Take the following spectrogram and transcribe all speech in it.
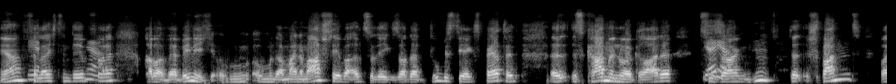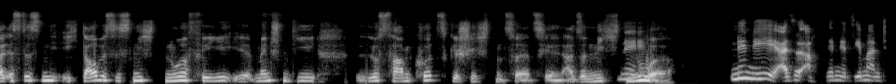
ja, vielleicht ja, in dem ja. Fall. Aber wer bin ich, um, um da meine Maßstäbe anzulegen, sondern du bist die Expertin. Äh, es kam mir nur gerade zu sagen, hm, spannend, weil es ist, ich glaube, es ist nicht nur für Menschen, die Lust haben, Kurzgeschichten zu erzählen. Also nicht nee. nur. Nee, nee, also auch wenn jetzt jemand,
